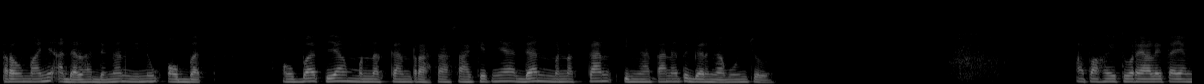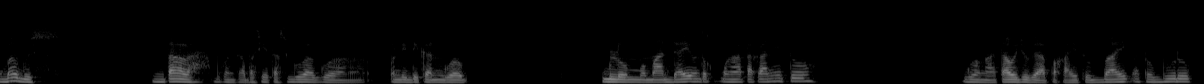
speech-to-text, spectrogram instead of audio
traumanya adalah dengan minum obat. Obat yang menekan rasa sakitnya dan menekan ingatannya itu biar nggak muncul. Apakah itu realita yang bagus? Entahlah bukan kapasitas gue gue pendidikan gue belum memadai untuk mengatakan itu. Gue nggak tahu juga apakah itu baik atau buruk.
